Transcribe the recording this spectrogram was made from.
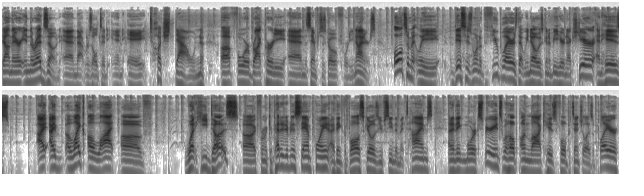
down there in the red zone, and that resulted in a touchdown uh, for Brock Purdy and the San Francisco 49ers. Ultimately, this is one of the few players that we know is going to be here next year, and his I, I like a lot of what he does uh, from a competitiveness standpoint. I think the ball skills, you've seen them at times. And I think more experience will help unlock his full potential as a player.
